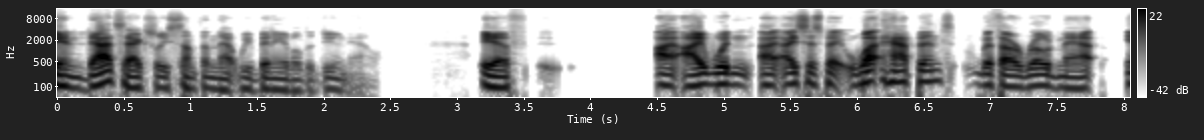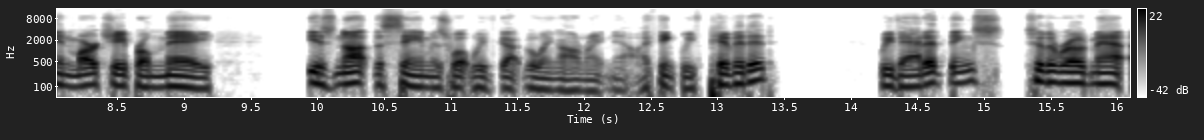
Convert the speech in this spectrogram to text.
and that's actually something that we've been able to do now. If I, I wouldn't, I, I suspect what happened with our roadmap in March, April, May is not the same as what we've got going on right now. I think we've pivoted. We've added things to the roadmap.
